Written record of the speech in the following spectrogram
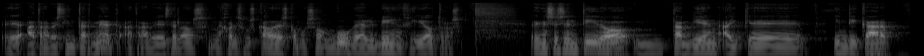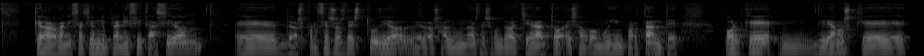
eh, a través de Internet, a través de los mejores buscadores como son Google, Bing y otros. En ese sentido, mm, también hay que indicar que la organización y planificación eh, de los procesos de estudio de los alumnos de segundo bachillerato es algo muy importante porque mm, diríamos que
